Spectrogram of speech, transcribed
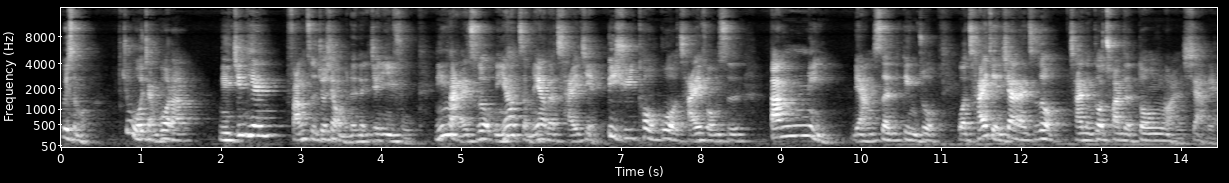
为什么？就我讲过啦，你今天房子就像我们的那件衣服，你买来之后你要怎么样的裁剪，必须透过裁缝师帮你量身定做。我裁剪下来之后才能够穿的冬暖夏凉。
